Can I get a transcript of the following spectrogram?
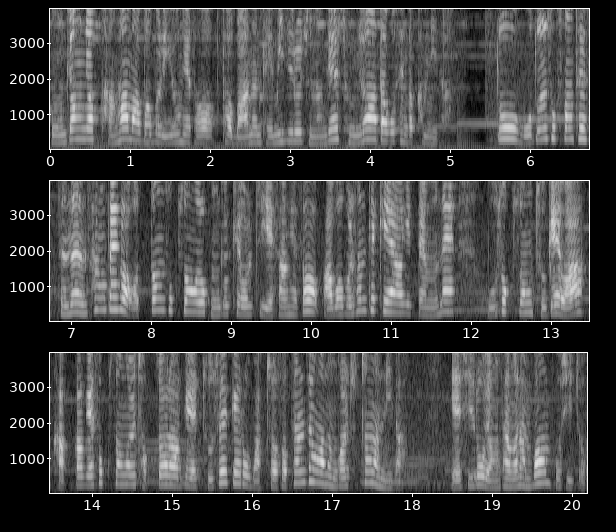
공격력 강화 마법을 이용해서 더 많은 데미지를 주는 게 중요하다고 생각합니다. 또 모든 속성 테스트는 상대가 어떤 속성으로 공격해 올지 예상해서 마법을 선택해야 하기 때문에 무속성 두 개와 각각의 속성을 적절하게 두세 개로 맞춰서 편성하는 걸 추천합니다. 예시로 영상을 한번 보시죠.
